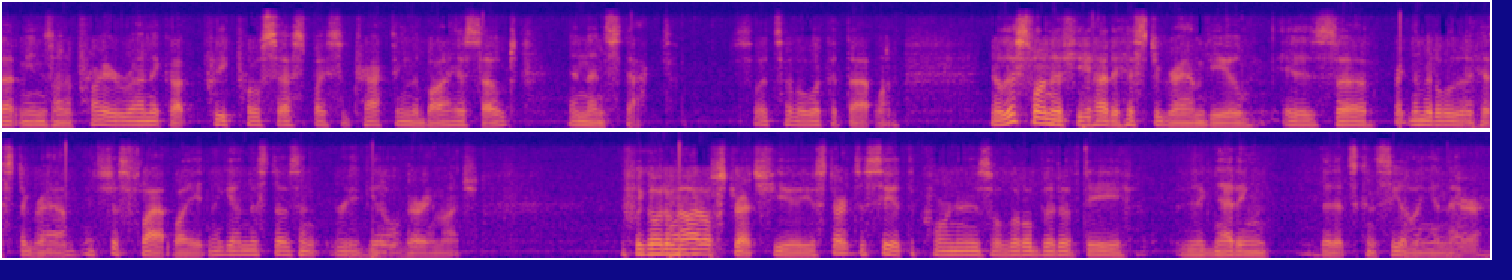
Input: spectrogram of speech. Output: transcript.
That means on a prior run, it got pre-processed by subtracting the bias out and then stacked. So let's have a look at that one. Now this one, if you had a histogram view, is uh, right in the middle of the histogram. It's just flat light. And again, this doesn't reveal very much. If we go to an auto stretch view, you start to see at the corners a little bit of the vignetting that it's concealing in there.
